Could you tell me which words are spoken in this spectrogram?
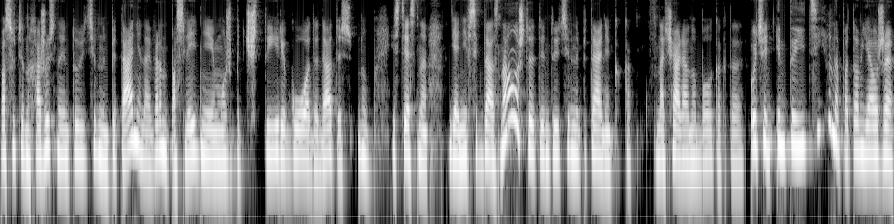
по сути, нахожусь на интуитивном питании, наверное, последние, может быть, 4 года, да, то есть, ну, естественно, я не всегда знала, что это интуитивное питание, как, как вначале оно было как-то очень интуитивно, потом я уже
